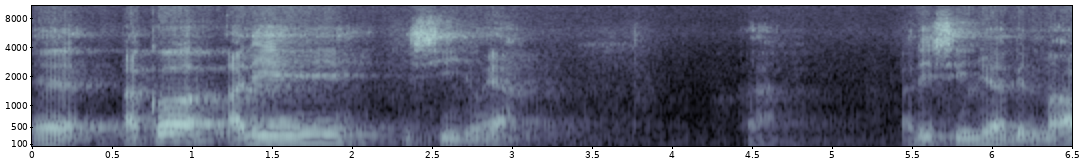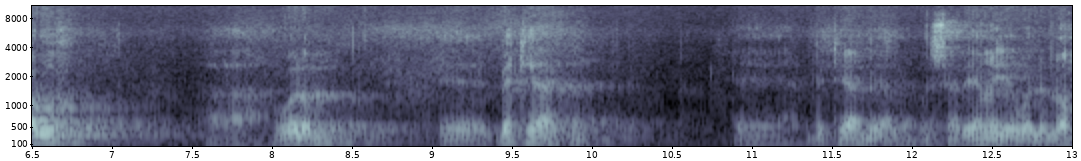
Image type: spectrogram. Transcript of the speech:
e a ko ali e siñoya ali siñoya bil maruf wolom ɓeteya e, kan ɓeteya e, mi yalla ko sariyaŋa yewole lo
